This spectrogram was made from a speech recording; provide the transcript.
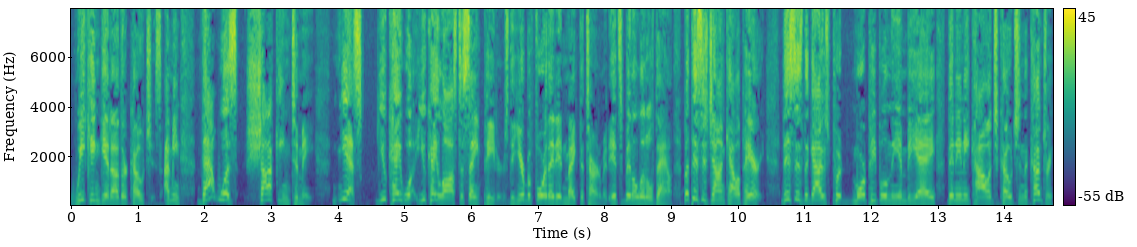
we can get other coaches. I mean, that was shocking to me. Yes, UK UK lost to St. Peter's the year before they didn't make the tournament. It's been a little down, but this is John Calipari. This is the guy who's put more people in the NBA than any college coach in the country.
